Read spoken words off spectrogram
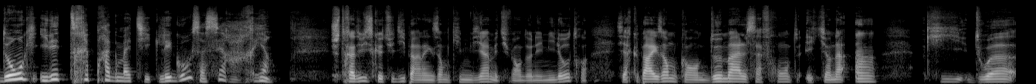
Donc, il est très pragmatique. L'ego, ça sert à rien. Je traduis ce que tu dis par un exemple qui me vient, mais tu vas en donner mille autres. C'est-à-dire que par exemple, quand deux mâles s'affrontent et qu'il y en a un qui doit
